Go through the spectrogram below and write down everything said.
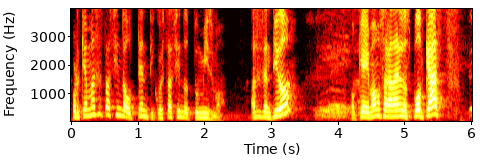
porque además estás siendo auténtico, estás siendo tú mismo. ¿Hace sentido? Sí. Ok, ¿vamos a ganar en los podcasts? Sí.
